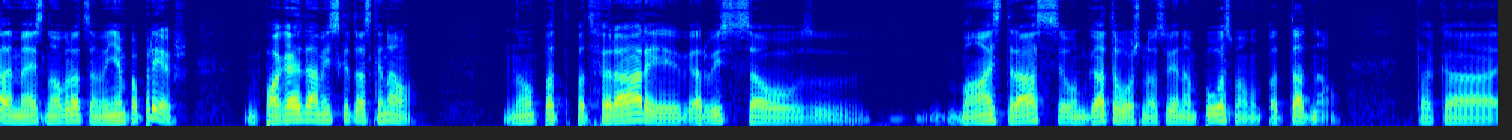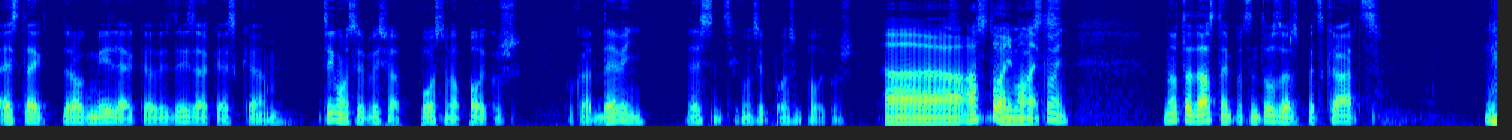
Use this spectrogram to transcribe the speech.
lai mēs nobraucam viņam pa priekšu? Nu, pagaidām izskatās, ka nav. Nu, pat, pat Ferrari ar visu savu mājas trasi un gatavošanos vienam posmam, un pat tad nav. Tā kā es teiktu, draugi, mīļie, ka visdrīzākais, ka cik mums ir vispār posmi vēl palikuši? Kaut kā 9, 10, cik mums ir posmi palikuši? Uh, 8, man liekas. 8. Nu, tad 18 uzvaras pēc kārtas.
